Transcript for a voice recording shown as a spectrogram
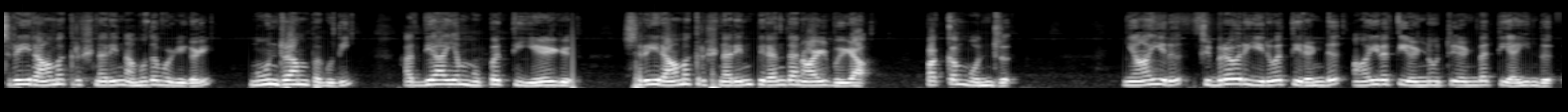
ஸ்ரீராமகிருஷ்ணரின் அமுதமொழிகள் மூன்றாம் பகுதி அத்தியாயம் முப்பத்தி ஏழு ஸ்ரீராமகிருஷ்ணரின் பிறந்த நாள் விழா பக்கம் ஒன்று. ஞாயிறு பிப்ரவரி இருபத்தி ரெண்டு ஆயிரத்தி எண்ணூற்றி எண்பத்தி ஐந்து.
